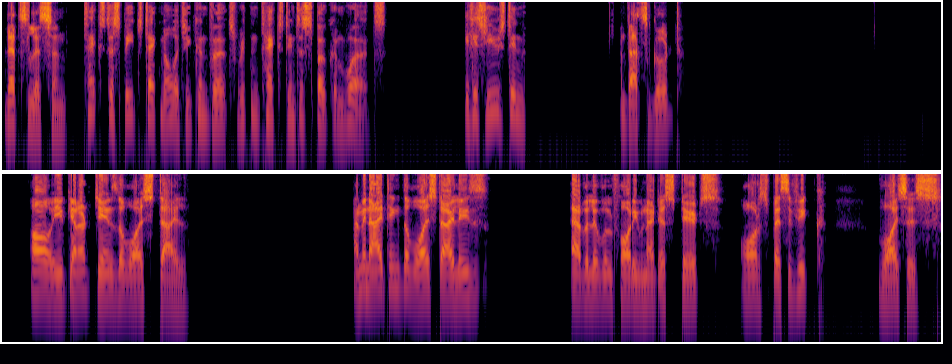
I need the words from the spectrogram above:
Let's listen. Text to speech technology converts written text into spoken words. It is used in That's good. Oh, you cannot change the voice style. I mean, I think the voice style is available for United States or specific voices.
